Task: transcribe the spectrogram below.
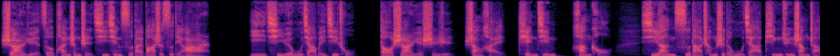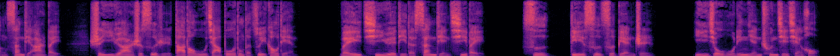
十二月则攀升至七千四百八十四点二二。以七月物价为基础，到十二月十日，上海、天津、汉口、西安四大城市的物价平均上涨三点二倍。十一月二十四日达到物价波动的最高点，为七月底的三点七倍。四第四次贬值。一九五零年春节前后，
